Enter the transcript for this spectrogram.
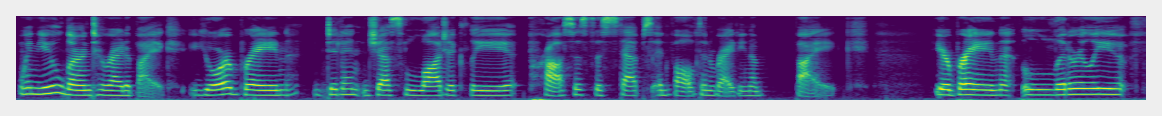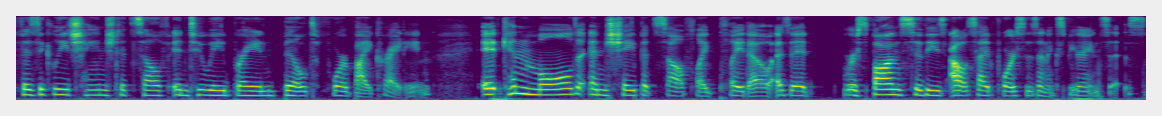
When you learn to ride a bike, your brain didn't just logically process the steps involved in riding a bike. Your brain literally physically changed itself into a brain built for bike riding. It can mold and shape itself like Play Doh as it responds to these outside forces and experiences.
